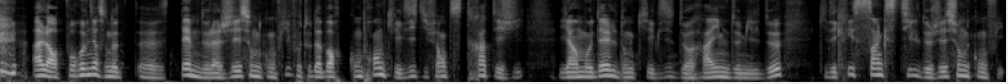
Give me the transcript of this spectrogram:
Alors, pour revenir sur notre euh, thème de la gestion de conflit, il faut tout d'abord comprendre qu'il existe différentes stratégies. Il y a un modèle donc, qui existe de Raim 2002 qui décrit cinq styles de gestion de conflit.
